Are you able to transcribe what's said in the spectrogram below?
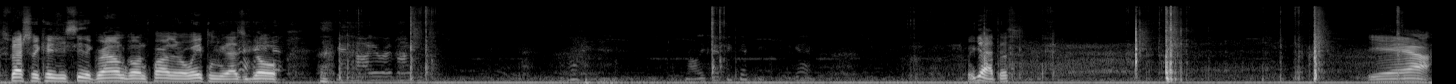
Especially because you see the ground going farther away from you as you go. getting higher right behind you. Nollie 50-50 again. We got this. Yeah.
